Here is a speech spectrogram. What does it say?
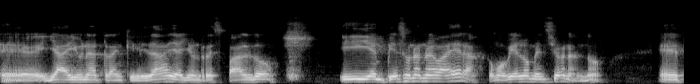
eh, ya hay una tranquilidad, ya hay un respaldo y empieza una nueva era, como bien lo mencionan, ¿no? Eh,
